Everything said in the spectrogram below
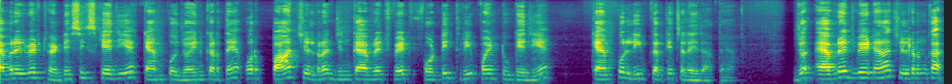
एवरेज वेट थर्टी सिक्स के जी है कैंप को ज्वाइन करते हैं, और पाँच चिल्ड्रन जिनका average weight forty three point two K G है कैंप को लीव करके चले जाते हैं। जो एवरेज वेट है ना चिल्ड्रन का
